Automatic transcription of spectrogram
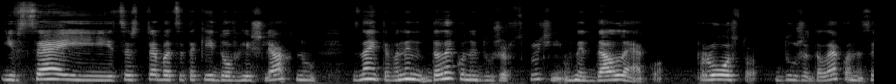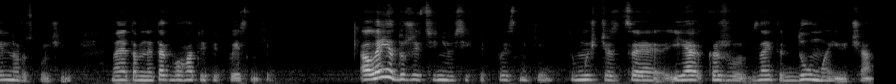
і все, і це ж треба це такий довгий шлях. Ну, знаєте, вони далеко не дуже розкручені, вони далеко, просто дуже далеко, не сильно розкручені. У мене там не так багато і підписників. Але я дуже ціню всіх підписників, тому що це, я кажу, знаєте, думаюча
